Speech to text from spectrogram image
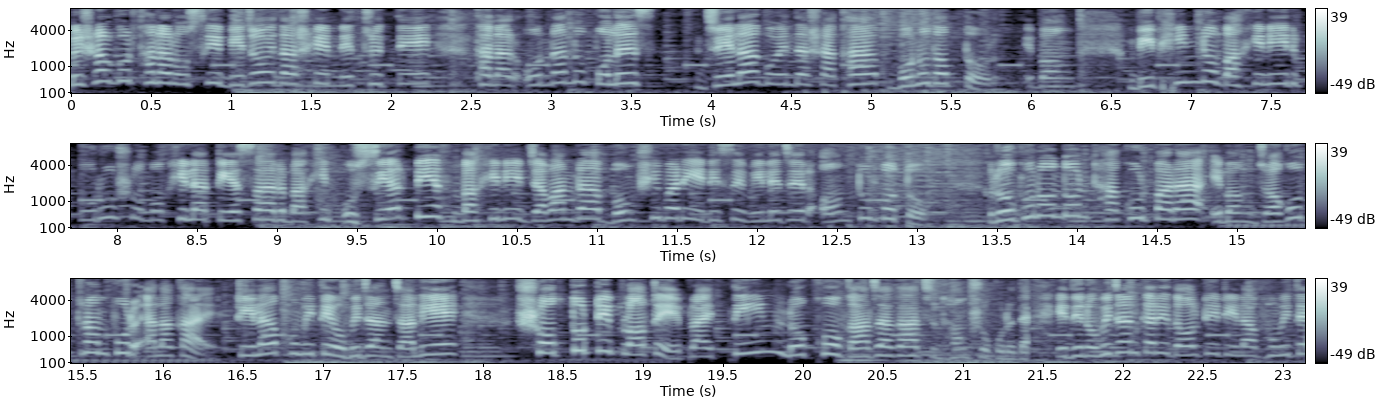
বিশালগড় থানার ওসি বিজয় দাসের নেতৃত্বে থানার অন্যান্য পুলিশ, জেলা গোয়েন্দা শাখা, বন দপ্তর এবং বিভিন্ন বাহিনীর পুরুষ ও মহিলা টিএসআর বাহিনী ও সিআরপিএফ বাহিনীর জওয়ানরা বংশীবাড়ি এডিসি ভিলেজের অন্তর্গত রঘুনন্দন ঠাকুরপাড়া এবং জগৎরামপুর এলাকায় টিলাভূমিতে অভিযান চালিয়ে সত্তরটি প্লটে প্রায় তিন লক্ষ গাঁজা গাছ ধ্বংস করে দেয়। এদিন অভিযানকারী দলটি টিলাভূমিতে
